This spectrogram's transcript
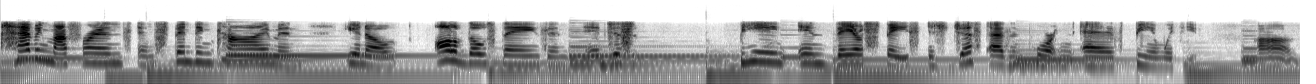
having my friends and spending time and you know all of those things and and just being in their space is just as important as being with you. Um,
